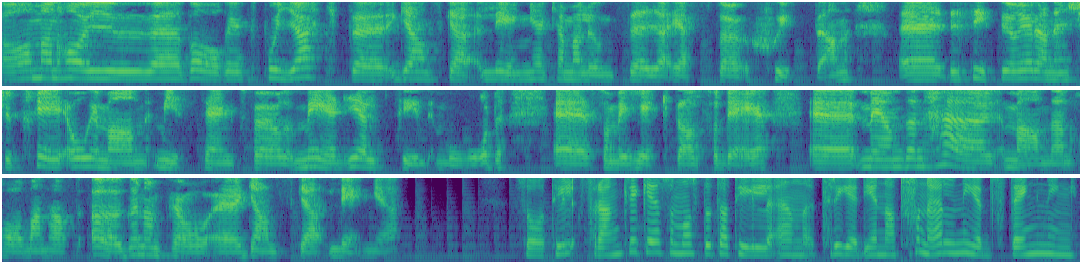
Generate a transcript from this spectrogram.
Ja, man har ju eh, varit på jakt eh, ganska länge kan man lugnt säga efter skytten. Eh, det sitter ju redan en 23-årig man misstänkt för medhjälp till mord som är häktad för det. Men den här mannen har man haft ögonen på ganska länge. Så till Frankrike som måste ta till en tredje nationell nedstängning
